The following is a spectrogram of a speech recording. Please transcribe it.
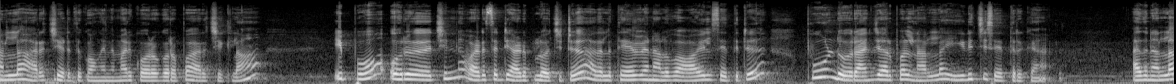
நல்லா அரைச்சி எடுத்துக்கோங்க. இந்த மாதிரி குறை குறைப்பாக அரைச்சிக்கலாம். இப்போது ஒரு சின்ன வடைசட்டி அடுப்பில் வச்சுட்டு அதில் தேவையான அளவு ஆயில் சேர்த்துட்டு பூண்டு ஒரு அஞ்சாறு பால் நல்லா இடித்து சேர்த்துருக்கேன். அது நல்லா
